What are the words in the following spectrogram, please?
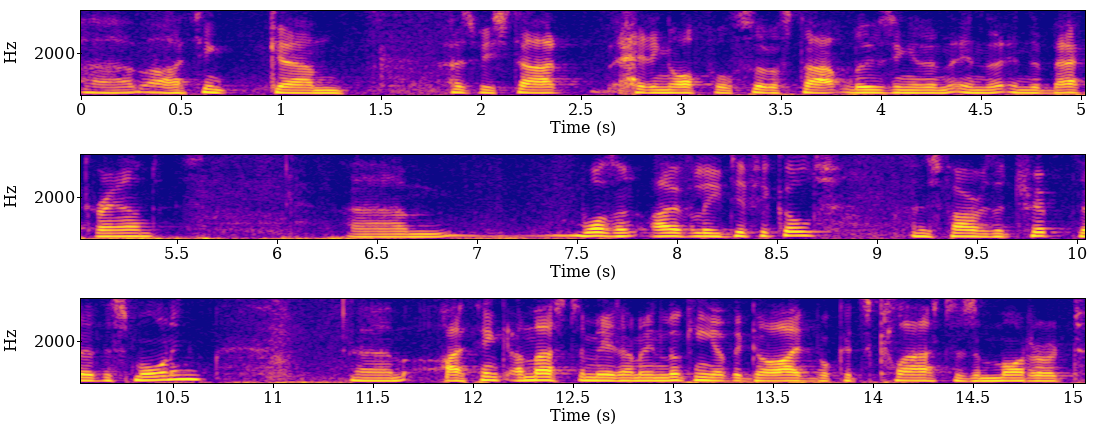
uh, I think, um, as we start heading off, we'll sort of start losing it in, in the in the background. Um, wasn't overly difficult as far as the trip this morning. Um, I think I must admit, I mean, looking at the guidebook, it's classed as a moderate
